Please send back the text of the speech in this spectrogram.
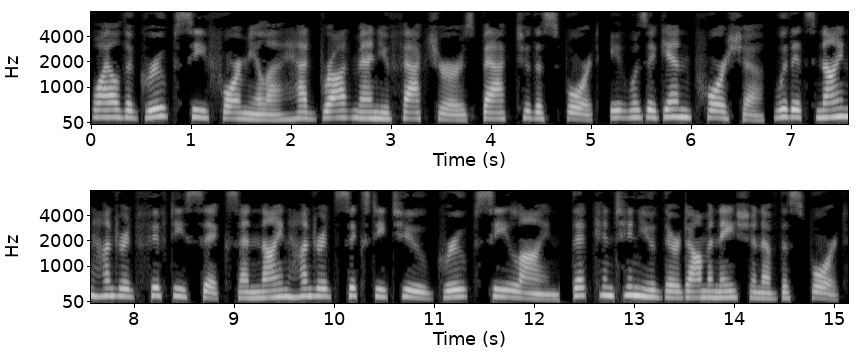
While the Group C formula had brought manufacturers back to the sport, it was again Porsche, with its 956 and 962 Group C line, that continued their domination of the sport.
